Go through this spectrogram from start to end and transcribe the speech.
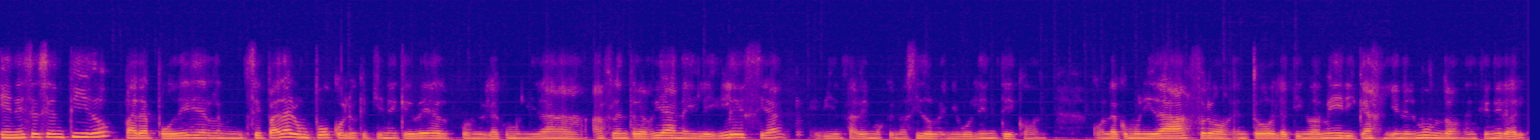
en ese sentido, para poder separar un poco lo que tiene que ver con la comunidad afroentrerriana y la iglesia, que bien sabemos que no ha sido benevolente con, la comunidad afro en toda Latinoamérica y en el mundo en general,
